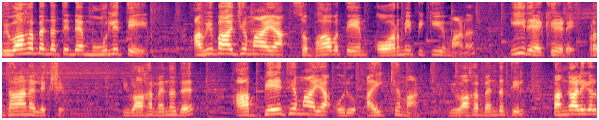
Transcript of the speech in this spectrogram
വിവാഹബന്ധത്തിന്റെ മൂല്യത്തെയും അവിഭാജ്യമായ സ്വഭാവത്തെയും ഓർമ്മിപ്പിക്കുകയുമാണ് ഈ രേഖയുടെ പ്രധാന ലക്ഷ്യം. വിവാഹം എന്നത് അഭേദ്യമായ ഒരു ഐക്യമാണ്. വിവാഹബന്ധത്തിൽ പങ്കാളികൾ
